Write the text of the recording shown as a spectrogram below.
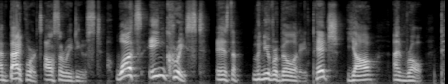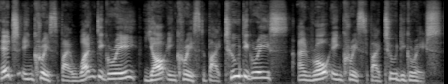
and backwards also reduced. What's increased is the maneuverability, pitch, yaw, and roll. Pitch increased by 1 degree, yaw increased by 2 degrees, and roll increased by 2 degrees.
